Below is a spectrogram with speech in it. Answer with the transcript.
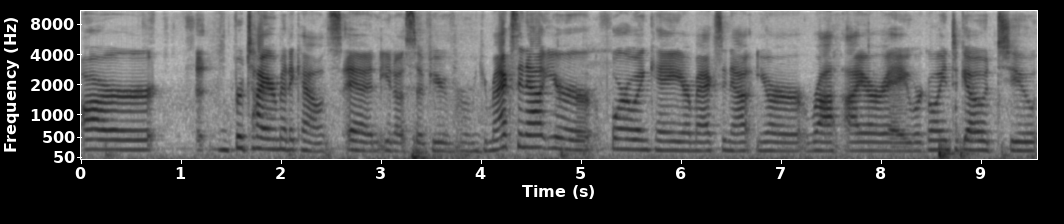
our retirement accounts and you know so if you're you're maxing out your 401k you're maxing out your Roth IRA we're going to go to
